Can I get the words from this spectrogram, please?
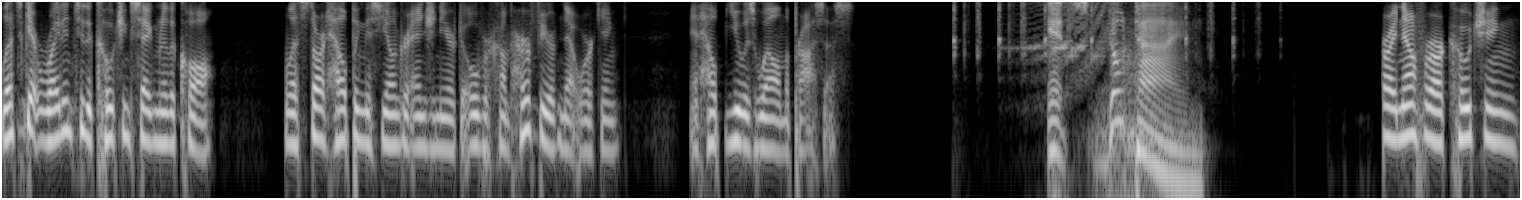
let's get right into the coaching segment of the call. Let's start helping this younger engineer to overcome her fear of networking and help you as well in the process. It's go time. All right, now for our coaching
